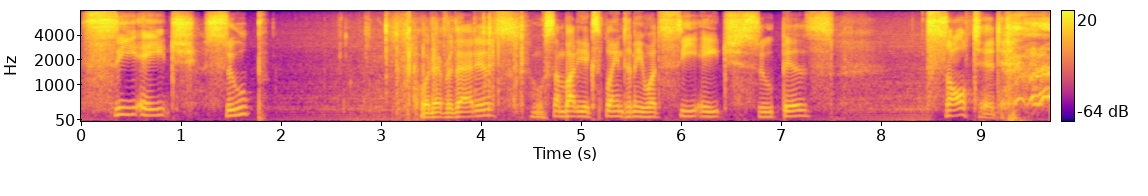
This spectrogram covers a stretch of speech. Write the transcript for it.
CH soup. Whatever that is. Will somebody explain to me what CH soup is? Salted.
